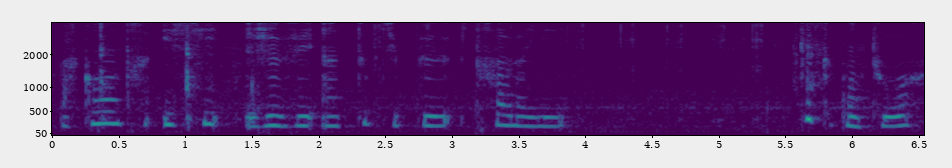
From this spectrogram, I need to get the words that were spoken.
par contre, ici, je vais un tout petit peu travailler quelques contours.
